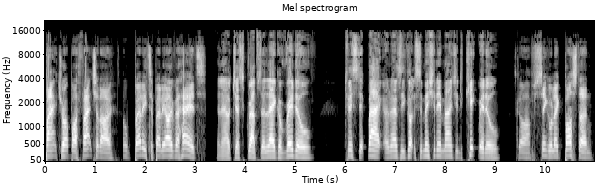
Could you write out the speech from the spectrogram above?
Backdrop by Thatcher though. Oh, belly to belly overhead. And now just grabs the leg of Riddle, twists it back, and as he's got the submission in, managing to kick Riddle. He's got a single leg Boston.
